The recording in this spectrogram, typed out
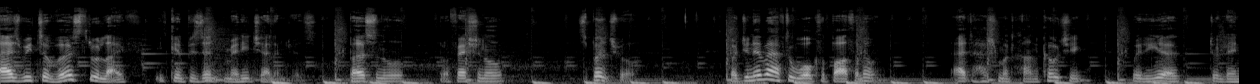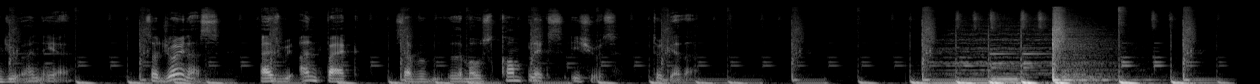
As we traverse through life, it can present many challenges personal, professional, spiritual. But you never have to walk the path alone. At Hashmat Khan Coaching, we're here to lend you an ear. So join us as we unpack some of the most complex issues together.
